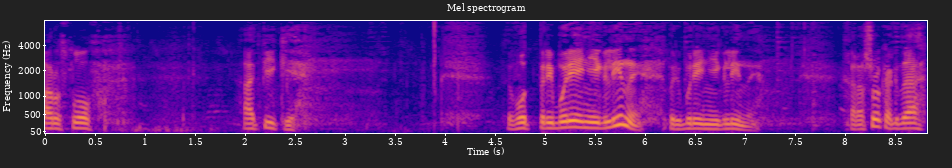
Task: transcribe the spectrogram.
пару слов о пике. Вот при бурении глины, при бурении глины, хорошо, когда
